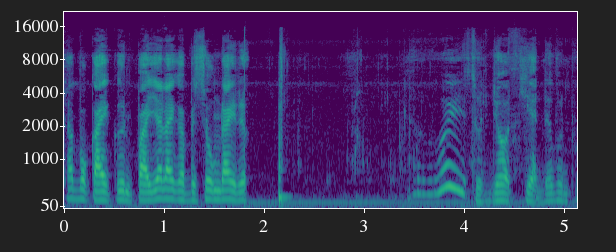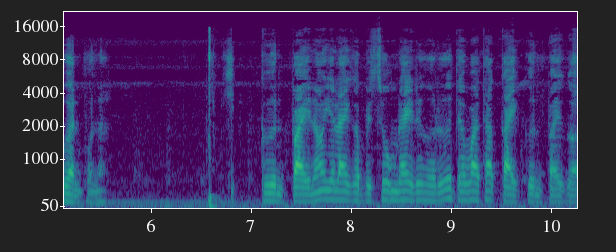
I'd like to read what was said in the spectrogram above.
ถ้าบ่ไกลเกินไปอยะไรก็ไปส่งได้เด้อเฮ้ยสุดยอดเขียดเด้อเพื่อนๆพุ่อนนะเกินไปเนาะอยะไรก็ไปส่งได้เด้อค่ะเด้อแต่ว่าถ้าไกลเกินไปก็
